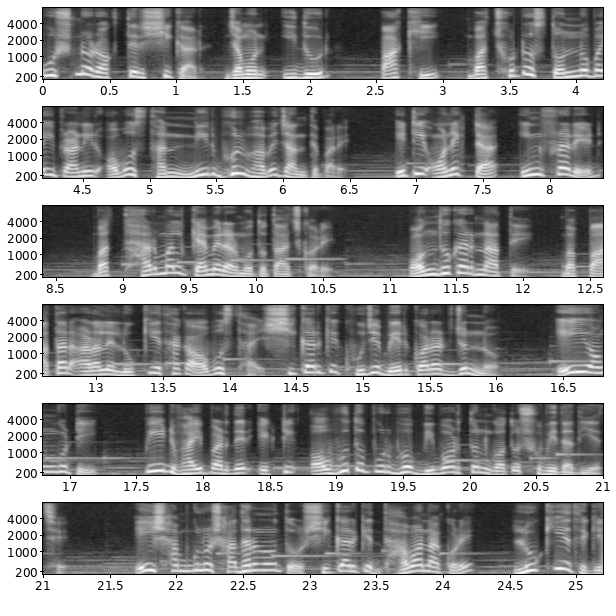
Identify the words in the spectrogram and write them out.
উষ্ণ রক্তের শিকার, যেমন ইঁদুর, পাখি বা ছোট স্তন্যবায়ী প্রাণীর অবস্থান নির্ভুলভাবে জানতে পারে। এটি অনেকটা ইনফ্রারেড বা থার্মাল ক্যামেরার মতো তাজ করে। অন্ধকার নাতে বা পাতার আড়ালে লুকিয়ে থাকা অবস্থায় শিকারকে খুঁজে বের করার জন্য এই অঙ্গটি পিট ভাইপারদের একটি অভূতপূর্ব বিবর্তনগত সুবিধা দিয়েছে। এই সাপগুলো সাধারণত শিকারকে ধাওয়া না করে লুকিয়ে থেকে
